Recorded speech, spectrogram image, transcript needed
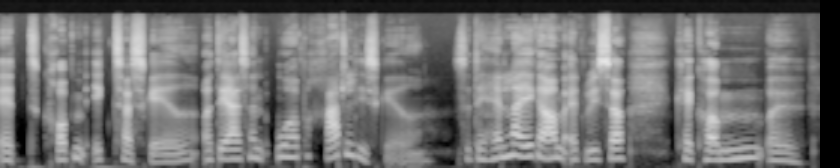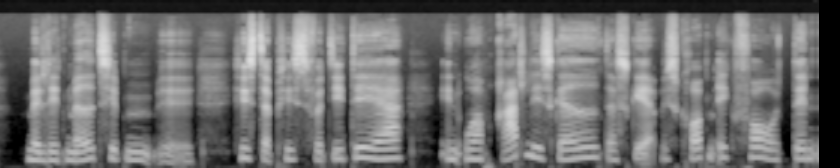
at kroppen ikke tager skade. Og det er altså en uoprettelig skade. Så det handler ikke om, at vi så kan komme øh, med lidt mad til dem øh, hist og pis, fordi det er en uoprettelig skade, der sker, hvis kroppen ikke får den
